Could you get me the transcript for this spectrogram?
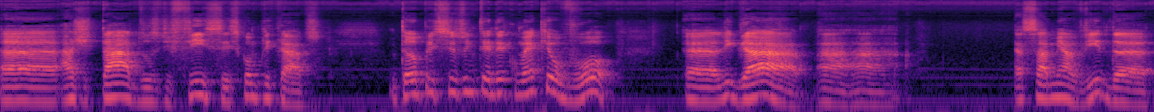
uh, agitados, difíceis, complicados. Então eu preciso entender como é que eu vou uh, ligar a, a, essa minha vida,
